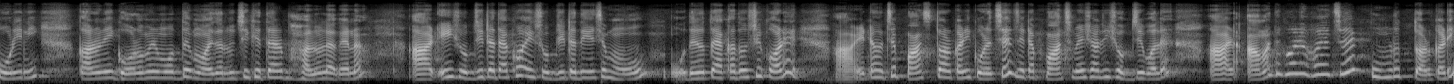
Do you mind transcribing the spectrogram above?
করিনি, কারণ এই গরমের মধ্যে ময়দা লুচি খেতে আর ভালো লাগে না। আর এই সবজিটা দেখো, এই সবজিটা দিয়েছে মৌ। ওদেরও তো একাদশী করে। আর এটা হচ্ছে পাঁচ তরকারি করেছে, যেটা পাঁচ মেশালি সবজি বলে। আর আমাদের ঘরে হয়েছে কুমড়োর তরকারি।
